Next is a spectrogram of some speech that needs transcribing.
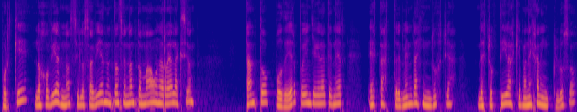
¿por qué los gobiernos, si lo sabían, entonces no han tomado una real acción? Tanto poder pueden llegar a tener estas tremendas industrias destructivas que manejan incluso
